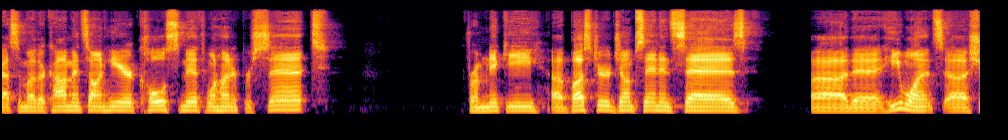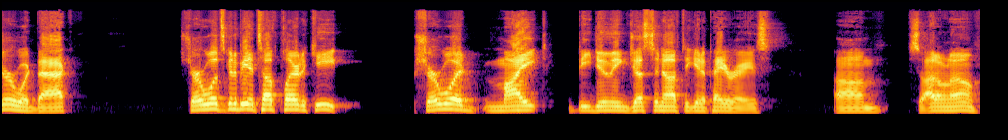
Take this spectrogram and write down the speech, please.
Got some other comments on here. Cole Smith, 100%. From Nikki. Uh, Buster jumps in and says uh, that he wants uh, Sherwood back. Sherwood's going to be a tough player to keep. Sherwood might be doing just enough to get a pay raise. Um, so I don't know.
